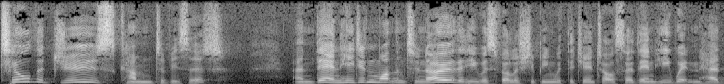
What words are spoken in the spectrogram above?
till the Jews come to visit. And then he didn't want them to know that he was fellowshipping with the Gentiles, so then he went and had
